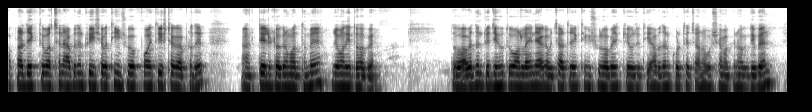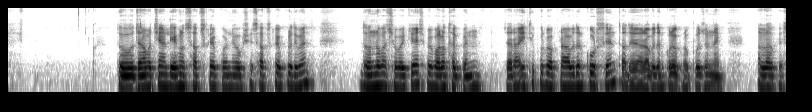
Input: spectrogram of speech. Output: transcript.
আপনারা দেখতে পাচ্ছেন আবেদন ফি হিসাবে তিনশো পঁয়ত্রিশ টাকা আপনাদের টেলিটকের মাধ্যমে জমা দিতে হবে। তো আবেদনটি যেহেতু অনলাইনে আগামী চার তারিখ থেকে শুরু হবে, কেউ যদি আবেদন করতে চান অবশ্যই আমাকে নক দিবেন। তো যারা আমার চ্যানেলটি এখনও সাবস্ক্রাইব করেনি অবশ্যই সাবস্ক্রাইব করে দেবেন। ধন্যবাদ সবাইকে, সবাই ভালো থাকবেন। যারা ইতিপূর্বে আপনারা আবেদন করছেন তাদের আর আবেদন করার কোনো প্রয়োজন নেই। আল্লাহ হাফেজ।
